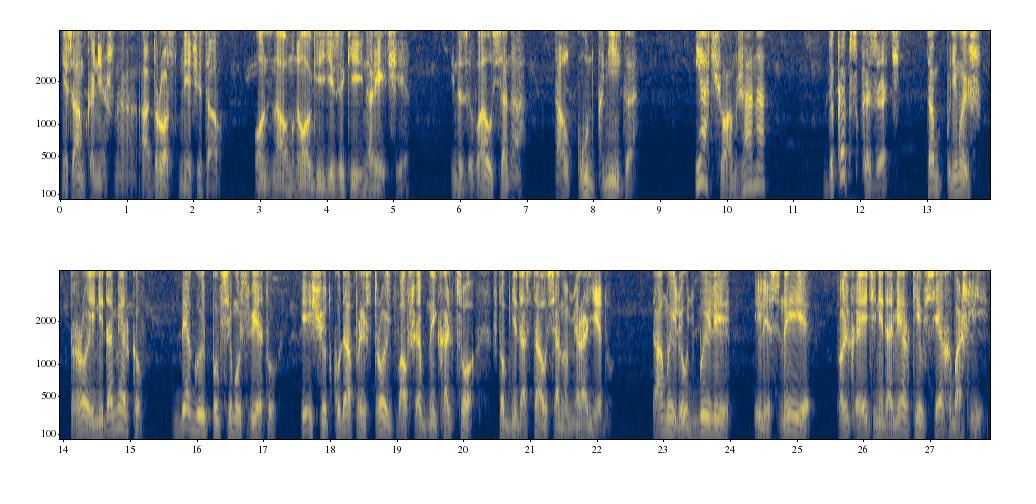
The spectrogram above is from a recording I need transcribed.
Не сам, конечно, а Дрозд мне читал. Он знал многие языки и наречия. И называлась она «Толкун-книга». И о чем же она? Да как сказать? Там, понимаешь, трое недомерков бегают по всему свету, ищут, куда пристроить волшебное кольцо, чтобы не досталось оно мироеду. Там и люди были, и лесные, только эти недомерки всех обошли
